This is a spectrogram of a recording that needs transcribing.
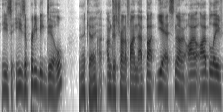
He's he's a pretty big deal. okay, I- I'm just trying to find that. But yes, no, I I believe.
